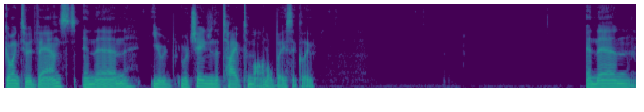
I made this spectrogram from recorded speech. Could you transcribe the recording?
going to advanced, and then you're, you're changing the type to model basically. And then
